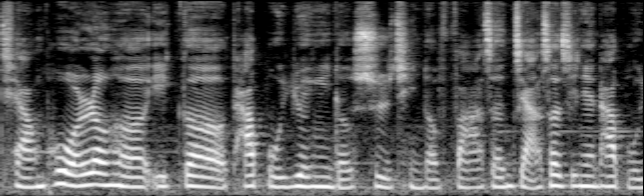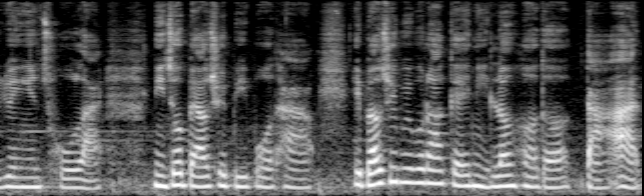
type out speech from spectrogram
强迫任何一个他不愿意的事情的发生。假设今天他不愿意出来，你就不要去逼迫他，也不要去逼迫他给你任何的答案，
